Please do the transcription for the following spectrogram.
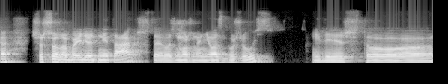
что что-то пойдет не так, что я, возможно, не возбужусь, или что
